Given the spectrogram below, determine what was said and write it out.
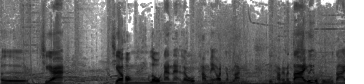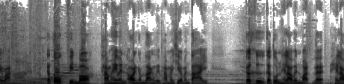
เออเชื้อเชื้อของโรคนั้นน่ะแล้วทำให้อ่อนกำลัง คือทำให้มันตายเอ้ยโอ้โหตายว่ะกระตุกฟินบอกทำให้มันอ่อนกำลังหรือทำให้เชื้อมันตาย ก็คือกระตุ้นให้เราเป็นหวัดและให้เรา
